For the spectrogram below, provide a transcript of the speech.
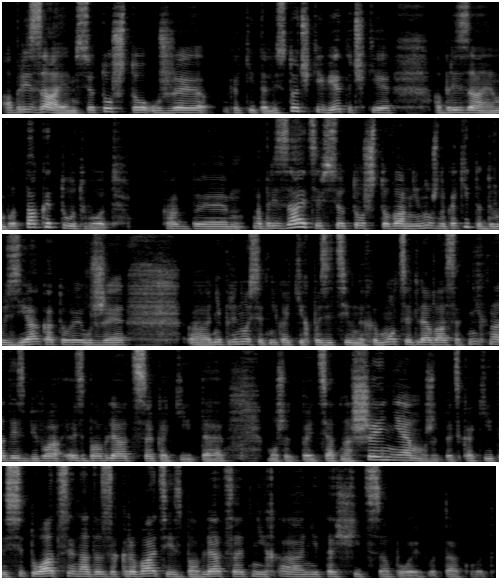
обрезаем все то, что уже какие-то листочки, веточки обрезаем. Вот так и тут вот как бы обрезайте все то, что вам не нужно. Какие-то друзья, которые уже э, не приносят никаких позитивных эмоций для вас, от них надо избавляться. Какие-то, может быть, отношения, может быть, какие-то ситуации надо закрывать и избавляться от них, а не тащить с собой. Вот так вот.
